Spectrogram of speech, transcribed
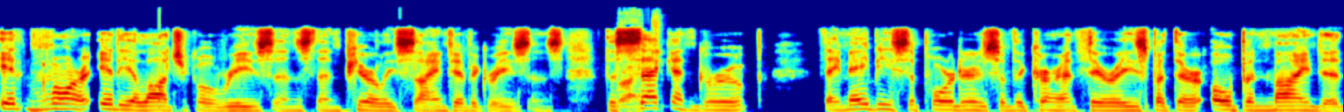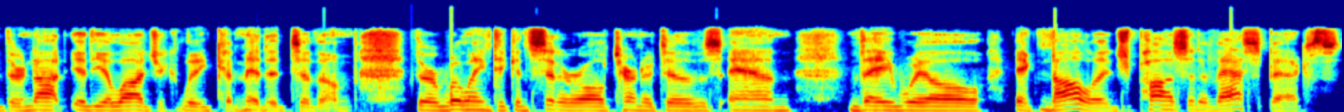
it more ideological reasons than purely scientific reasons. The right. second group they may be supporters of the current theories, but they're open minded. They're not ideologically committed to them. They're willing to consider alternatives and they will acknowledge positive aspects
